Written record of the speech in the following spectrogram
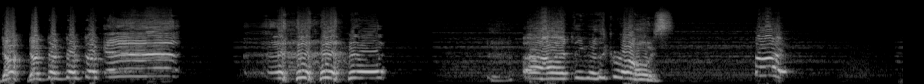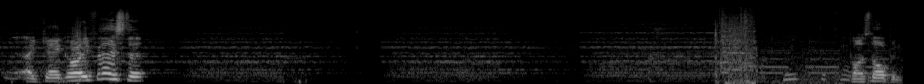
duck, duck, duck, duck, duck! Ah! Ah, that thing was gross! Ah! I can't go any faster. Leak. Bust open.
